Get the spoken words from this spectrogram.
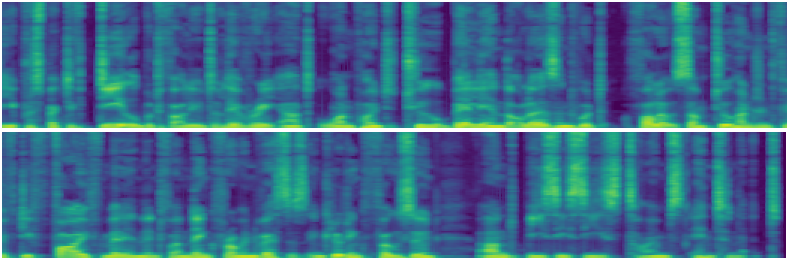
The prospective deal would value Delhivery at $1.2 billion and would follow some 255 million in funding from investors including Fosun and BCC's Times Internet.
